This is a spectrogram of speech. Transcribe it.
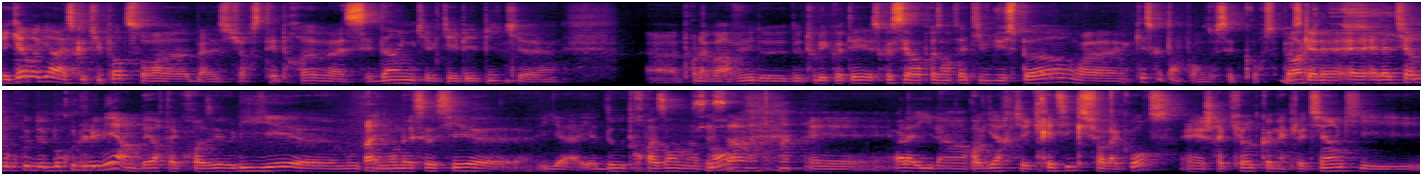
Et quel regard est-ce que tu portes sur, euh, bah, sur cette épreuve assez dingue le Cape Epic euh, pour l'avoir vu de, de tous les côtés Est-ce que c'est représentatif du sport Euh, Qu'est-ce que tu en penses de cette course? Parce qu'elle elle, elle attire beaucoup de, beaucoup de lumière. D'ailleurs, tu as croisé Olivier, euh, mon, Ouais. mon associé, il, y a, il y a deux ou trois ans C'est maintenant. ça. ouais. Et voilà, il a un regard qui est critique sur la course. Et je serais curieux de connaître le tien qui.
